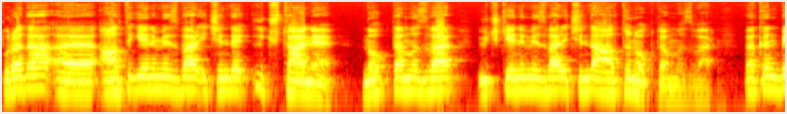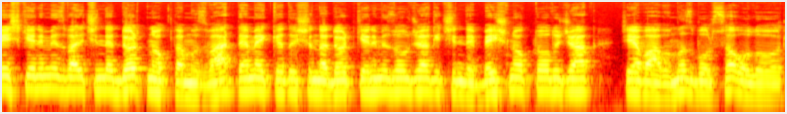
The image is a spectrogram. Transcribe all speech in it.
burada e, altıgenimiz var. içinde 3 tane noktamız var. Üçgenimiz var. içinde 6 noktamız var. Bakın beşgenimiz var. içinde 4 noktamız var. Demek ki dışında dörtgenimiz olacak. içinde 5 nokta olacak. Cevabımız Bursa olur.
